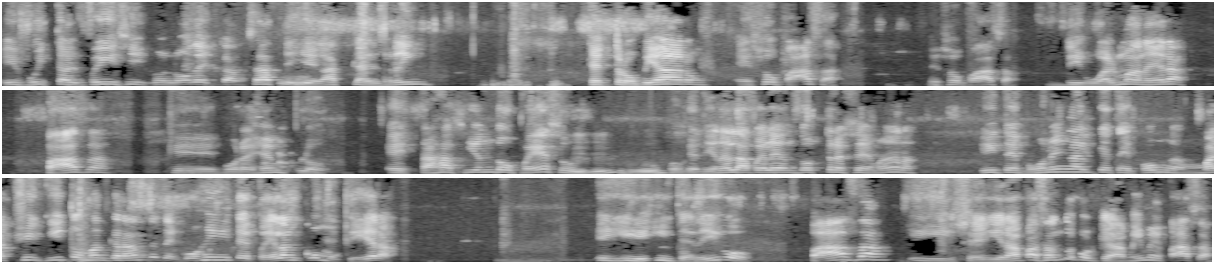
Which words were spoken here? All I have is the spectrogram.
y fuiste al físico no descansaste y llegaste al ring, te estropearon, eso pasa, eso pasa. De igual manera, pasa que, por ejemplo, estás haciendo peso porque tienes la pelea en dos, tres semanas y te ponen al que te pongan, más chiquito, más grande, te cogen y te pelan como quieras. Y te digo, pasa y seguirá pasando porque a mí me pasa.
